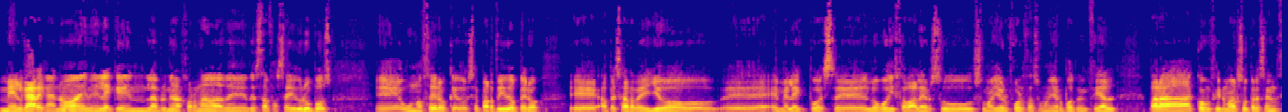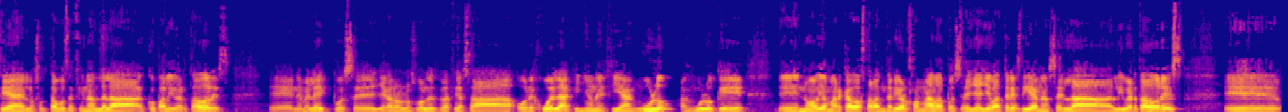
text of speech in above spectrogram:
Melgar ganó a Emelec en la primera jornada de esta fase de grupos 1-0, eh, quedó ese partido, pero eh, a pesar de ello, eh, Emelec pues luego hizo valer su, su, mayor fuerza, su mayor potencial para confirmar su presencia en los octavos de final de la Copa Libertadores. En Emelec pues llegaron los goles gracias a Orejuela, Quiñones y Angulo. Angulo que no había marcado hasta la anterior jornada, pues ya lleva tres dianas en la Libertadores. Eh,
